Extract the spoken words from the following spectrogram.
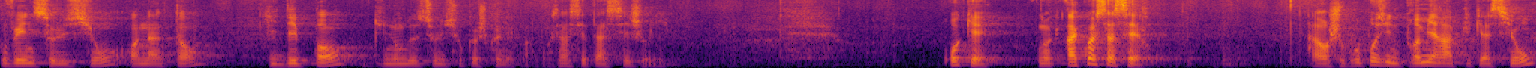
trouver une solution en un temps qui dépend du nombre de solutions que je ne connais pas. Donc ça, c'est assez joli. OK, donc à quoi ça sert? Alors je vous propose une première application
